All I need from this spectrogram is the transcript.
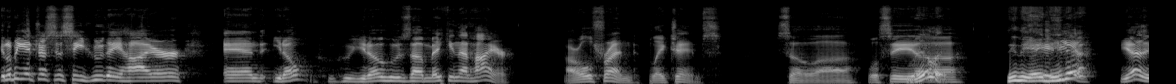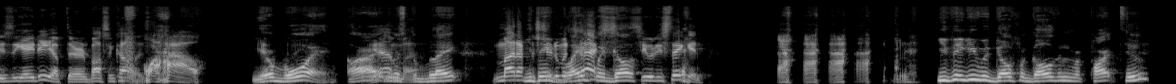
it'll be interesting to see who they hire, and you know who you know who's uh, making that hire. Our old friend Blake James. So uh, we'll see. Really? Uh, he the AD, AD there? Yeah, he's the AD up there in Boston College. Wow. Your boy. All right, yeah, Mr. Blake. Might have you to shoot him a Blake text. Go... See what he's thinking. you think he would go for Golden Part Two?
